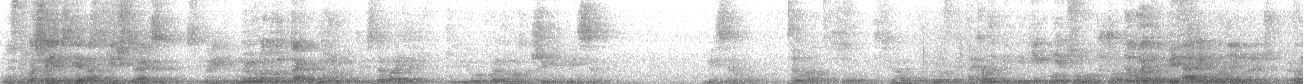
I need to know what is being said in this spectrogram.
То есть ваша идея отличная. Смотрите, Ну и вот, вот так мы можем подвести. давайте в этом отношении вместе, вместе работать. Так, але підведіть підсумок, що давайте Віталій Володимирович, ви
